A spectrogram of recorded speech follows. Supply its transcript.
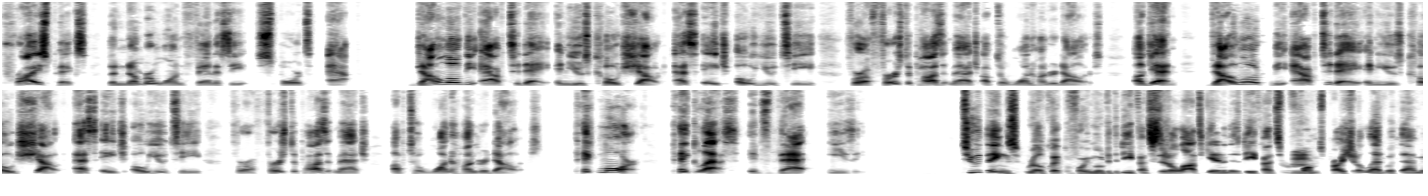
prize picks the number one fantasy sports app. Download the app today and use code SHOUT, S H O U T, for a first deposit match up to $100. Again, Download the app today and use code SHOUT, S H O U T, for a first deposit match up to $100. Pick more, pick less. It's that easy. Two things, real quick, before we move to the defense. There's a lot to get into this defensive hmm. performance. Mm. Probably should have led with them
